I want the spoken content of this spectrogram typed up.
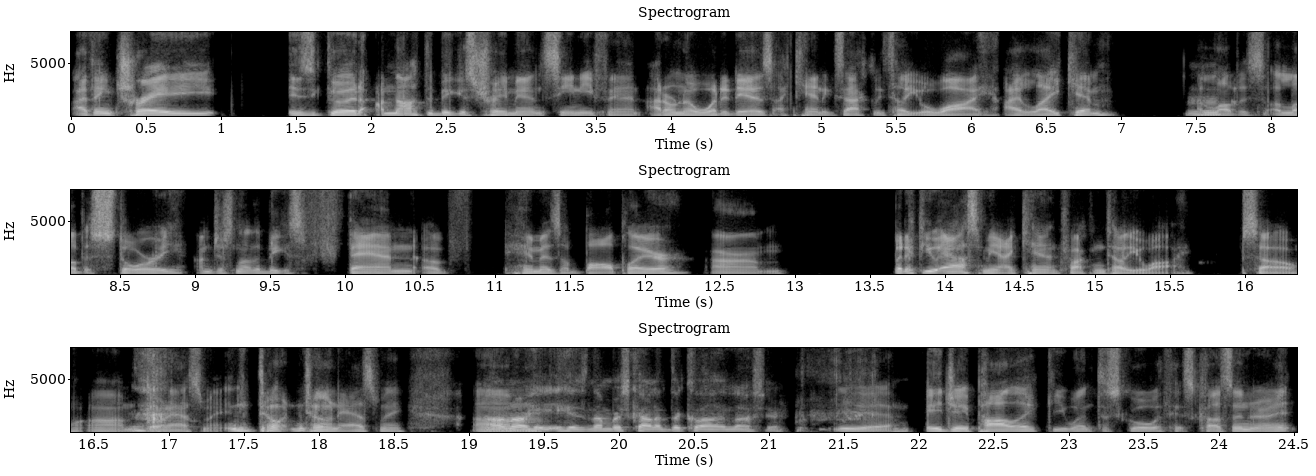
I think Trey is good. I'm not the biggest Trey Mancini fan. I don't know what it is. I can't exactly tell you why. I like him. I Mhm. love his I love his story. I'm just not the biggest fan of him as a ball player. Um, but if you ask me, I can't fucking tell you why. So um, don't ask me. don't don't ask me. I don't know. Um, He, his numbers kind of declined last year. yeah, AJ Pollock. You went to school with his cousin, right?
